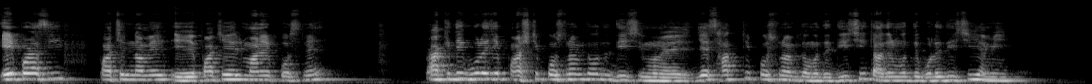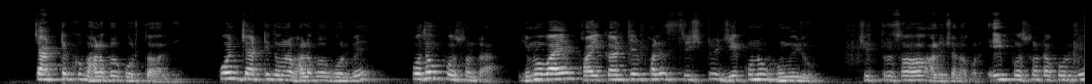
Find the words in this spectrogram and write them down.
এরপর আসি পাঁচের নামে পাঁচের মানের প্রশ্নে। প্রাকৃতিক বলে যে পাঁচটি প্রশ্ন আমি তোমাদের দিয়েছি মানে যে সাতটি প্রশ্ন আমি তোমাদের দিয়েছি, তাদের মধ্যে বলে দিয়েছি আমি চারটে খুব ভালো করে করতে হবে। কোন চারটি তোমরা ভালো করে করবে? প্রথম প্রশ্নটা, হিমবাহের ক্ষয়কার্যের ফলে সৃষ্ট যে কোনো ভূমিরূপ চিত্রসহ আলোচনা করো। এই প্রশ্নটা করবে।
